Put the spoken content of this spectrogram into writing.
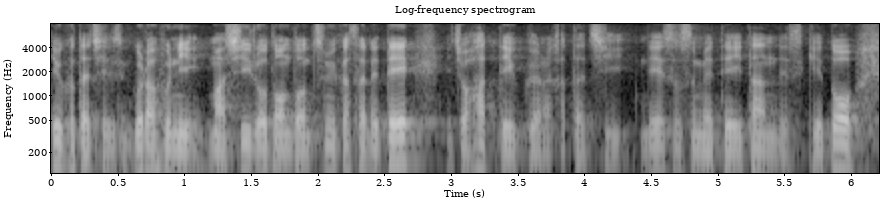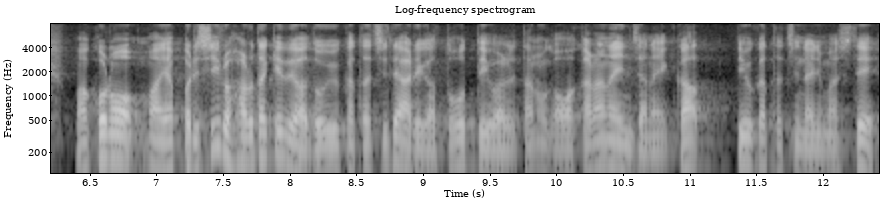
という形です。グラフに、まあ、シールをどんどん積み重ねて一応貼っていくような形で進めていたんですけど、まあ、この、まあ、やっぱりシール貼るだけではどういう形でありがとうって言われたのがわからないんじゃないかっていう形になりまして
